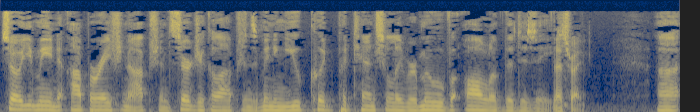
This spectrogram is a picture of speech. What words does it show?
So you mean operation options, surgical options, meaning you could potentially remove all of the disease? That's right uh,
